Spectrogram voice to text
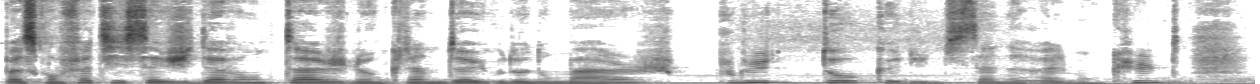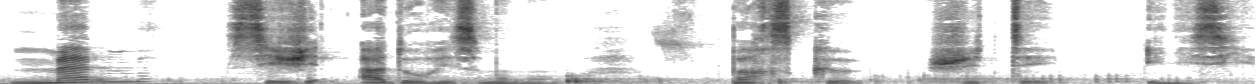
parce qu'en fait, il s'agit davantage d'un clin d'œil ou d'un hommage plutôt que d'une scène réellement culte, même si j'ai adoré ce moment, parce que j'étais initiée.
